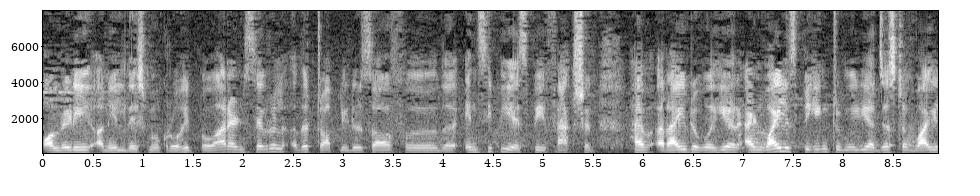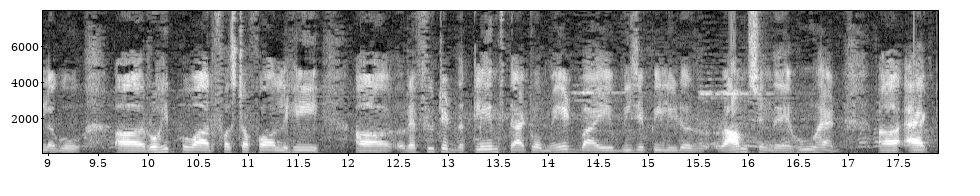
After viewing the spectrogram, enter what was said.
already Anil Deshmukh, Rohit Pawar, and several other top leaders of uh, the NCP SP faction have arrived over here. And while speaking to media just a while ago, uh, Rohit Pawar, first of all, he uh, refuted the claims that were made by BJP leader Ram Shinde, who had uh, act,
